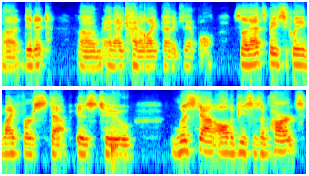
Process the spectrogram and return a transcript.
uh, did it, um, and I kind of like that example. So that's basically my first step is to list out all the pieces and parts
